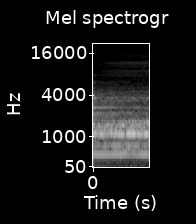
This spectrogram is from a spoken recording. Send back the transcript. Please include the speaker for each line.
Speaker 1: you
